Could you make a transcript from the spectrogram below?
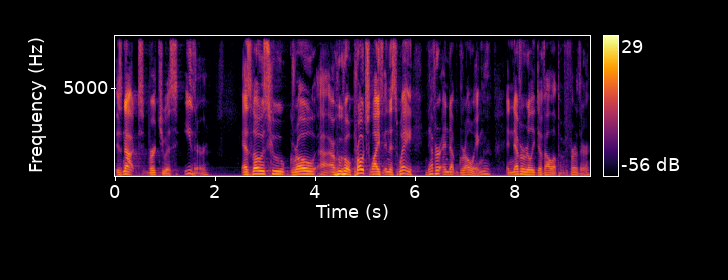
is not virtuous either. as those who grow uh, or who approach life in this way never end up growing and never really develop further.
